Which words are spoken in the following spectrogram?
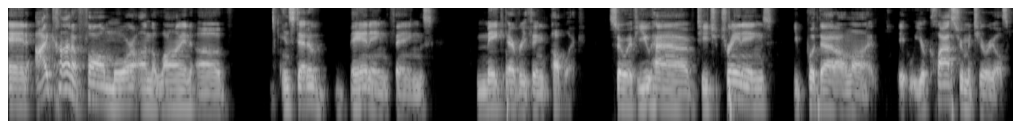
And I kind of fall more on the line of instead of banning things, make everything public. So if you have teacher trainings, you put that online it, your classroom materials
